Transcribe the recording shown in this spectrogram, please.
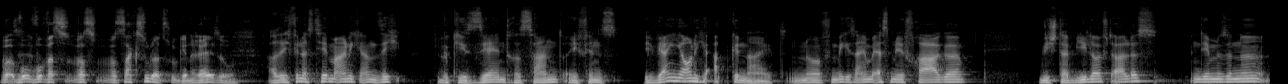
wo, wo, was, was, was sagst du dazu generell so? Also ich finde das Thema eigentlich an sich wirklich sehr interessant und ich finde es, ich wäre eigentlich auch nicht abgeneigt. Nur für mich ist eigentlich erstmal die Frage, wie stabil läuft alles in dem Sinne?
